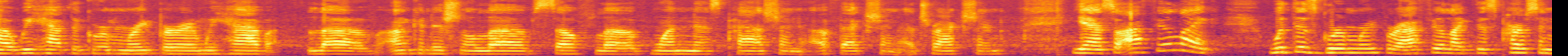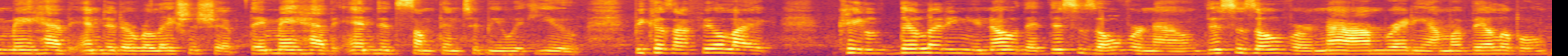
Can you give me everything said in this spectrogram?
Uh, we have the Grim Reaper and we have love, unconditional love, self-love, oneness, passion, affection, attraction. Yeah, so I feel like with this Grim Reaper, I feel like this person may have ended a relationship. They may have ended something to be with you. Because I feel like Okay, they're letting you know that this is over now. This is over. Now I'm ready. I'm available.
